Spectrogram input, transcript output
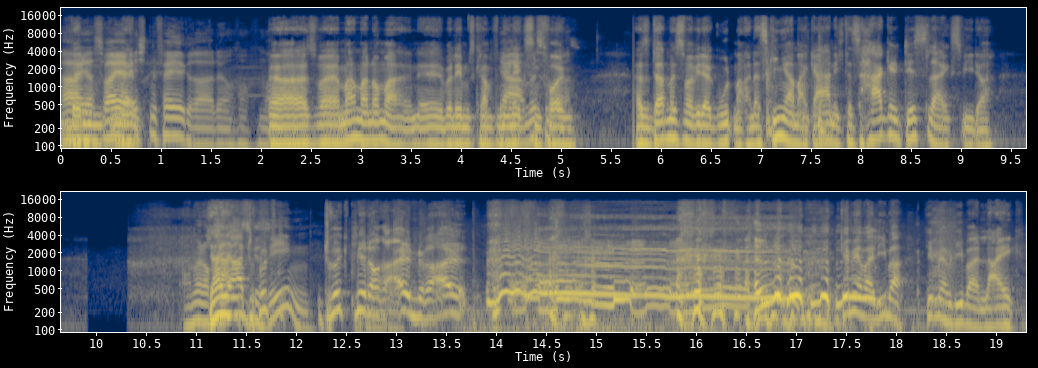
Ah, wenn- das war ja wenn- echt ein Fail gerade. Oh. Ja, das war ja, machen wir nochmal einen Überlebenskampf in Ja, den nächsten müssen wir. Also da müssen wir wieder gut machen. Das ging ja mal gar nicht. Das hagelt Dislikes wieder. Haben wir noch Ja, gar ja, nichts drückt- gesehen. Drückt mir doch einen rein. gib mir mal lieber, gib mir lieber ein Like.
